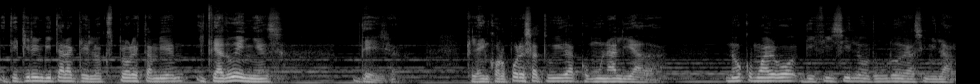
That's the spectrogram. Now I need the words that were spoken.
Y te quiero invitar a que lo explores también y te adueñes de ella. Que la incorpores a tu vida como una aliada, no como algo difícil o duro de asimilar.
